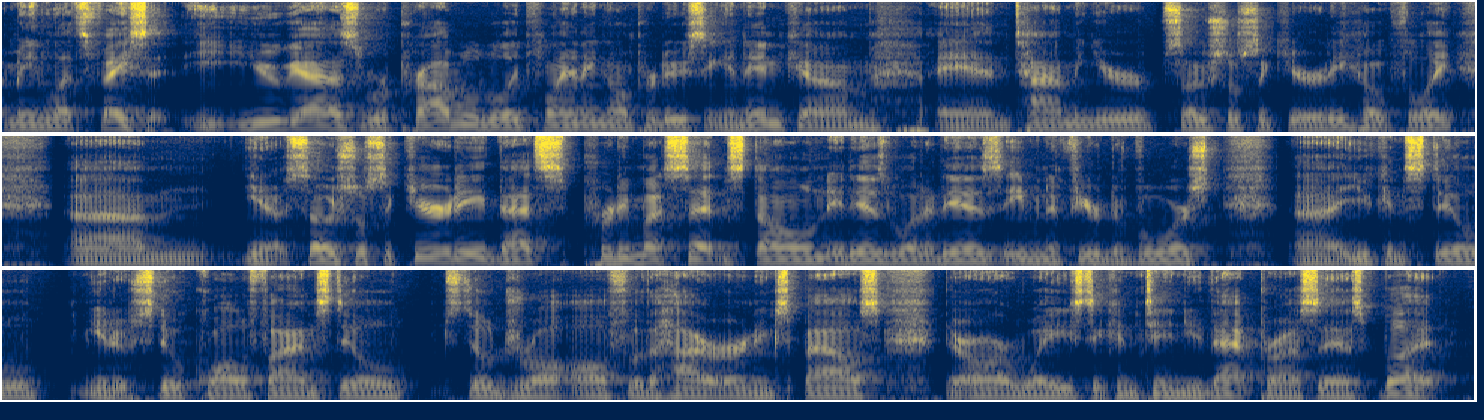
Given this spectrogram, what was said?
I mean, let's face it, you guys were probably planning on producing an income and timing your Social Security, hopefully. Um, you know, Social Security, that's pretty much set in stone. It is what it is. Even if you're divorced, uh, you can still, you know, still qualify and still still draw off of the higher earning spouse. There are ways to continue that process, but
